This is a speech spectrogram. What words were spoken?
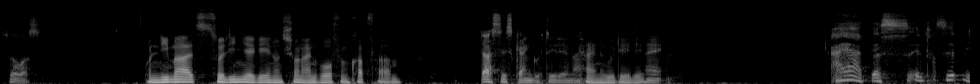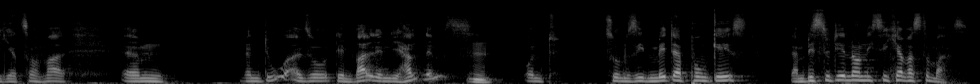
sowas. Und niemals zur Linie gehen und schon einen Wurf im Kopf haben. Das ist keine gute Idee, nein. Keine gute Idee. nein. Ah ja, das interessiert mich jetzt nochmal. Ähm, wenn du also den Ball in die Hand nimmst Mm. und zum 7-Meter-Punkt gehst, dann bist du dir noch nicht sicher, was du machst.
